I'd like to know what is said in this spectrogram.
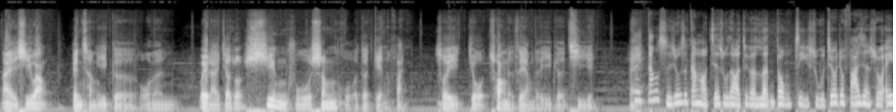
那也希望。变成一个我们未来叫做幸福生活的典范，所以就创了这样的一个企业。所以当时就是刚好接触到这个冷冻技术，结果就发现说，哎，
